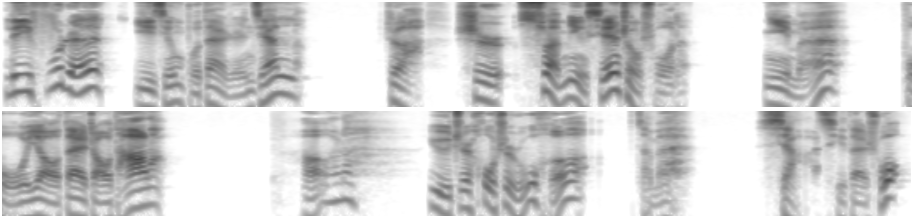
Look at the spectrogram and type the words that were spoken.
李夫人已经不在人间了，这是算命先生说的，你们不要再找他了。好了，欲知后事如何，咱们下期再说。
